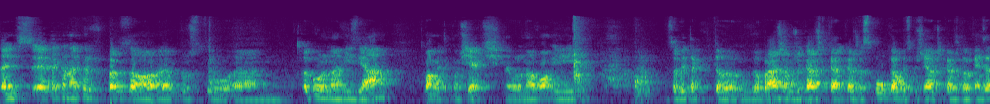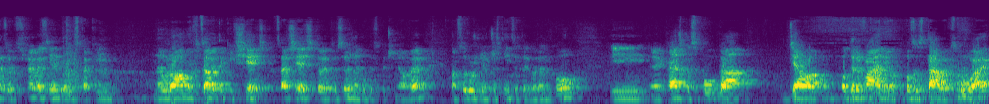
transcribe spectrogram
Więc e, taka najpierw bardzo e, po prostu ogólna wizja. Tu mamy taką sieć neuronową i sobie tak to wyobrażam, że każda, każda spółka ubezpieczeniowa czy każda organizacja ubezpieczeniowa jest jednym z takich neuronów całej takiej sieci. Cała sieć to, to jest rynek ubezpieczeniowy, tam są różni uczestnicy tego rynku i e, każda spółka działa w oderwaniu od pozostałych spółek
